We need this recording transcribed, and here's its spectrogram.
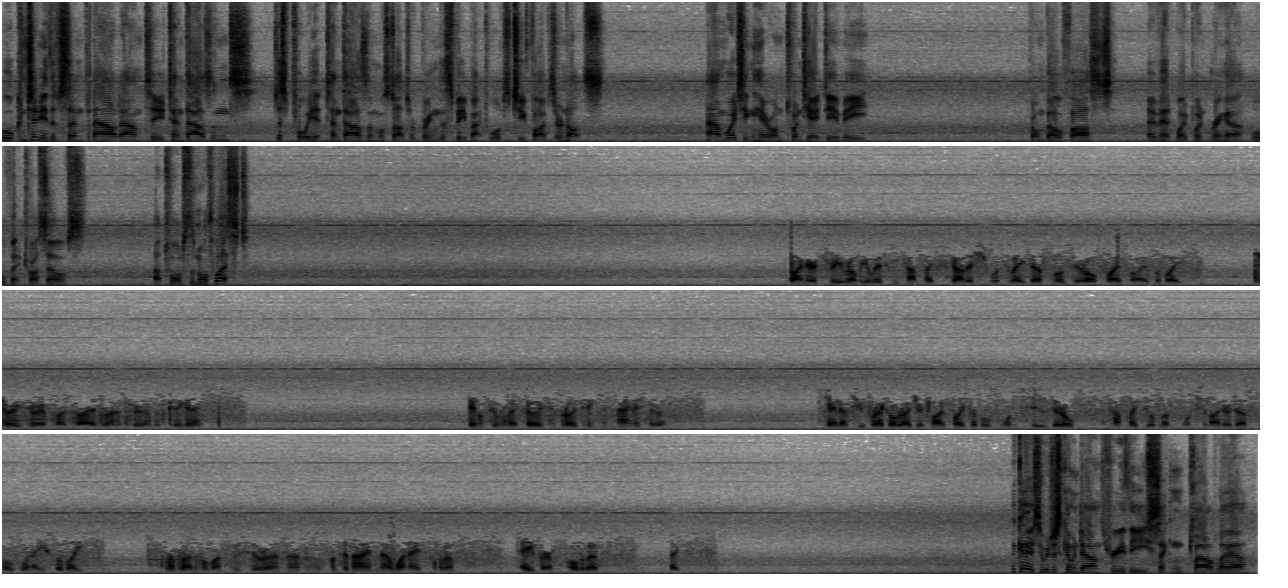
We'll continue the descent for now down to 10,000. Just before we hit 10,000 we'll start to bring the speed back towards 250 knots. And waiting here on 28 DME from Belfast, overhead waypoint ringer, we'll vector ourselves out towards the northwest. Ryanair 3, Romeo Whiskey, contact Scottish, 128.055, bye-bye. 3055, Ryanair 3, Romeo Whiskey, good KLM 2 for Echo, approaching 90. KLM 2 for Echo, roger, climb flight level 120, contact Dublin, 129.18, bye-bye. Flight level 120 and uh, 129, uh, 18, confirm. A firm, all the best. Thanks. Okay, so we're just going down through the second cloud layer.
